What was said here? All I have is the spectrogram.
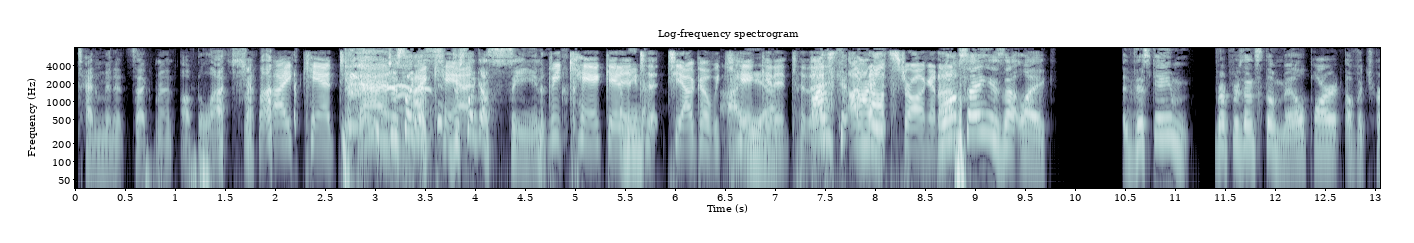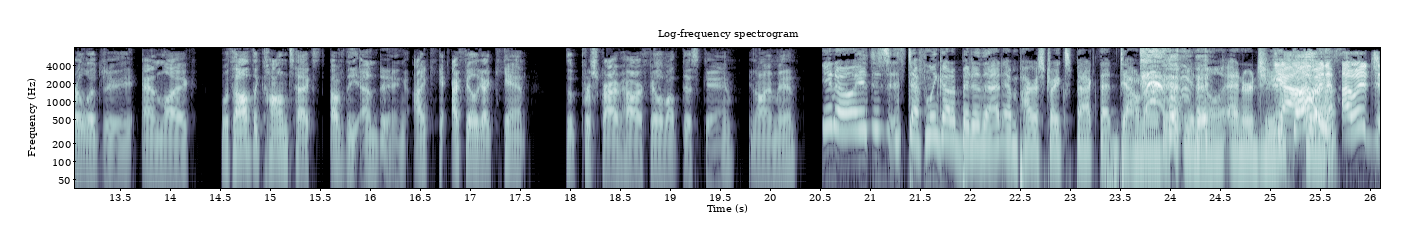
ten minute segment of the Last Jedi. I can't do that. just like I a can't. just like a scene. we can't get I mean, into Tiago. We can't yeah. get into this. I'm I'm, ca- I- not strong enough. What I'm saying is that like this game represents the middle part of a trilogy, and like without the context of the ending, I can't. I feel like I can't prescribe how I feel about this game. You know what I mean? You know, it's it's definitely got a bit of that Empire Strikes Back, that downer, you know, energy. Yeah, I does. would, I would,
